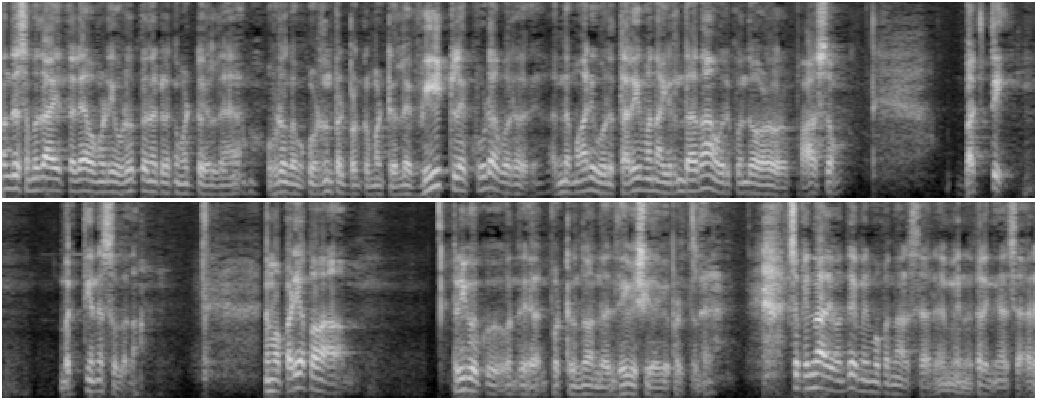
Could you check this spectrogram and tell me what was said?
வந்து சமுதாயத்தில் அவங்களுடைய உறுப்பினர்களுக்கு மட்டும் இல்லை உடன் உடன்பிறப்புக்கு மட்டும் இல்லை வீட்டில் கூட ஒரு அந்த மாதிரி ஒரு தலைமனாக இருந்தால் தான் அவருக்கு வந்து ஒரு ஒரு பாசம். பக்தி. பக்தின்னு சொல்லலாம். நம்ம படியப்பா பிரிவுக்கு வந்து போட்டிருந்தோம் அந்த தெய்வஸ்ரீ தேவி படத்தில். ஸோ பின்னாடி வந்து மீன் முப்பநாள் சார் மீன் கலைஞர் சார்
